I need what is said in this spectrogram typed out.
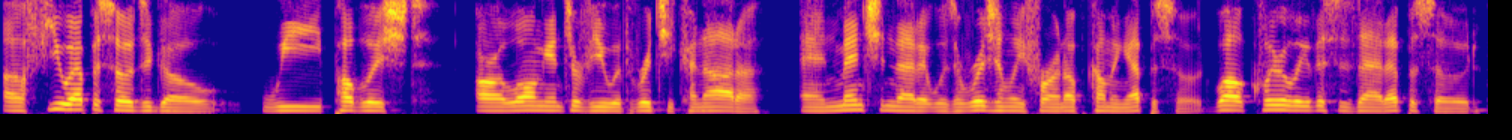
A few episodes ago, we published our long interview with Richie Cannata and mentioned that it was originally for an upcoming episode. Well, clearly, this is that episode.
